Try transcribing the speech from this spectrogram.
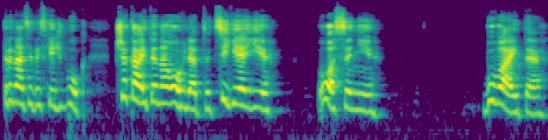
13 скетчбук. Чекайте на огляд цієї осені. Бувайте!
